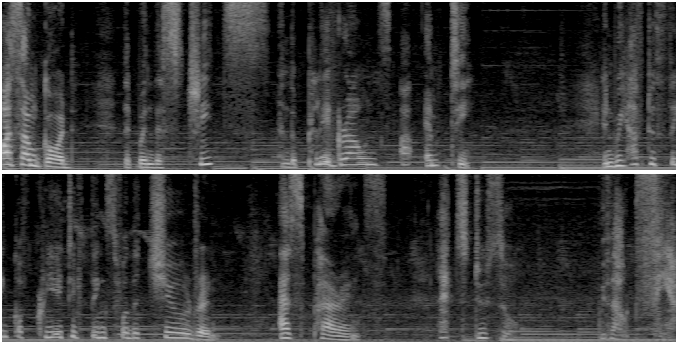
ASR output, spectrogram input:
awesome God, that when the streets and the playgrounds are empty, and we have to think of creative things for the children as parents, let's do so without fear.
